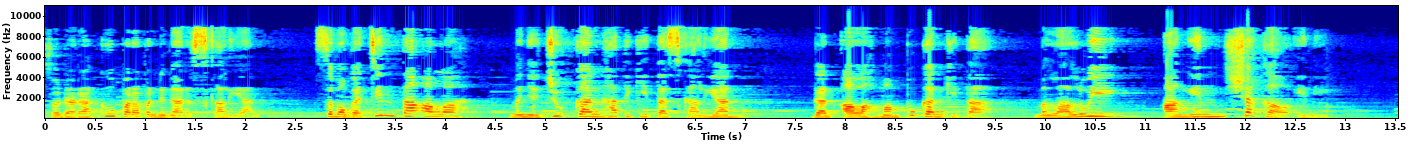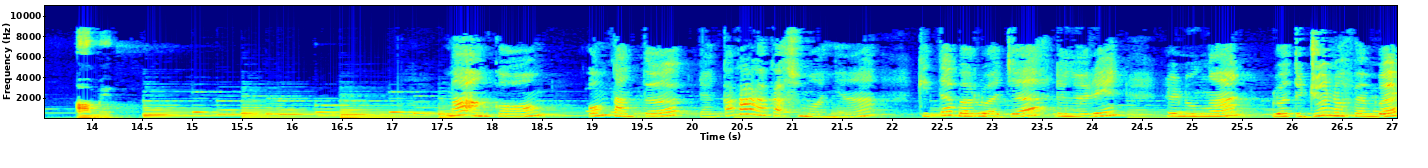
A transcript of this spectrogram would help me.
Saudaraku para pendengar sekalian, semoga cinta Allah menyejukkan hati kita sekalian dan Allah mampukan kita melalui angin syakal ini. Amin. Ma Angkong, Om Tante, dan kakak-kakak semuanya, kita baru aja dengerin renungan 27 November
